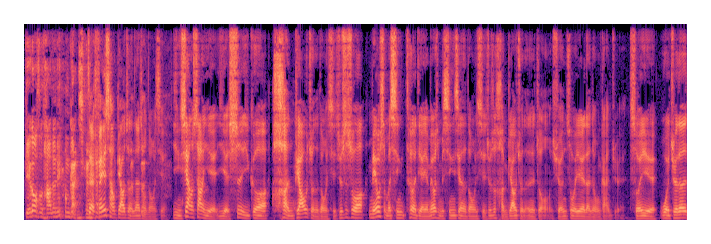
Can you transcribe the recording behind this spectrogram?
别告诉她的那种感觉，对，非常标准的那种东西。影像上也也是一个很标准的东西，就是说没有什么新特点，也没有什么新鲜的东西，就是很标准的那种学生作业的那种感觉，所以。我觉得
